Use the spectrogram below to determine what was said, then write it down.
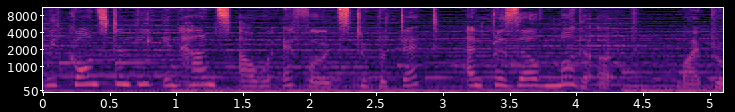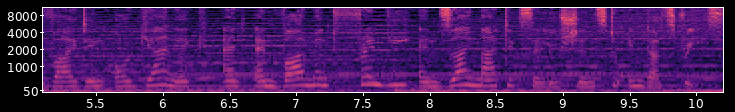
we constantly enhance our efforts to protect and preserve Mother Earth by providing organic and environment-friendly enzymatic solutions to industries.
